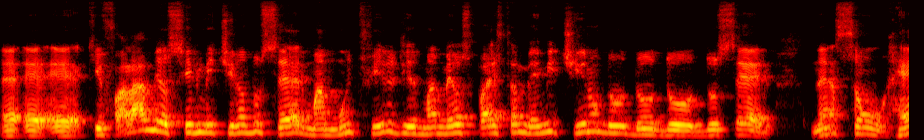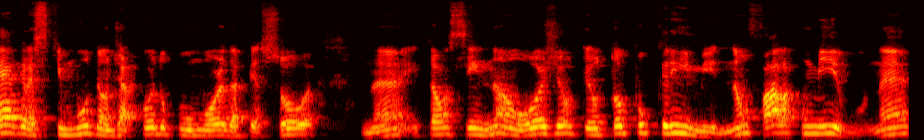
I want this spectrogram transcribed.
é, é, é, que falam, ah, meus filhos me tiram do sério, mas muito filho diz, mas meus pais também me tiram do, do, do, do sério. Né? São regras que mudam de acordo com o humor da pessoa. Né? Então, assim, não, hoje eu estou para o crime, não fala comigo, né?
